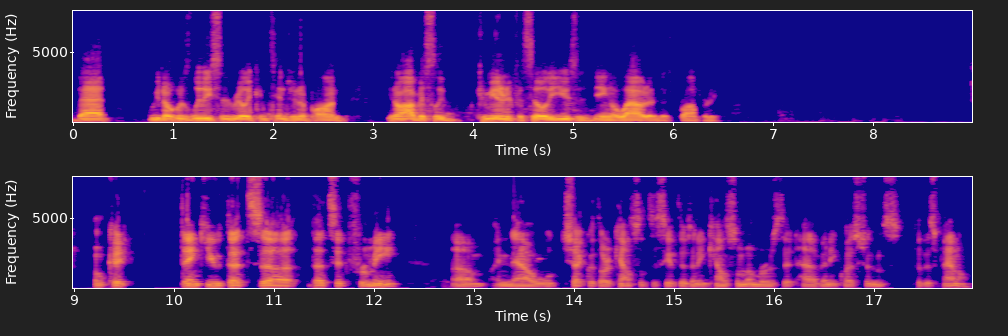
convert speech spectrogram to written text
that we know whose lease is really contingent upon, you know, obviously community facility uses being allowed in this property. Okay, thank you. That's uh, that's it for me. Um, I now will check with our counsel to see if there's any council members that have any questions for this panel.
